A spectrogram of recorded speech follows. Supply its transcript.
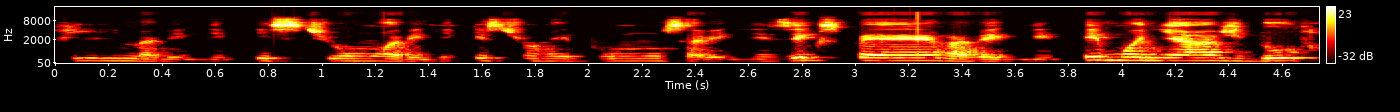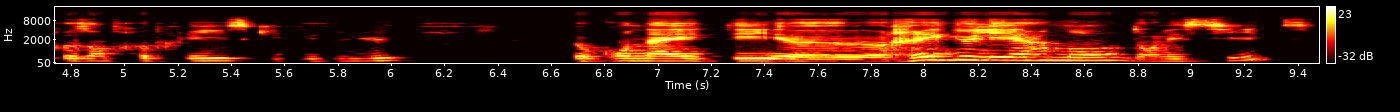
films, avec des questions, avec des questions-réponses, avec des experts, avec des témoignages d'autres entreprises qui étaient venues. Donc, on a été régulièrement dans les sites.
